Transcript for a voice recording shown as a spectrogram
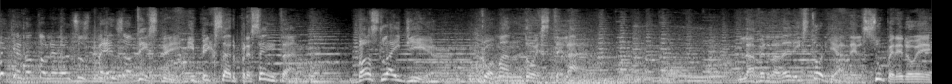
¡Ay, ya no tolero el suspenso! Disney y Pixar presentan Buzz Lightyear, Comando Estelar. La verdadera historia del superhéroe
